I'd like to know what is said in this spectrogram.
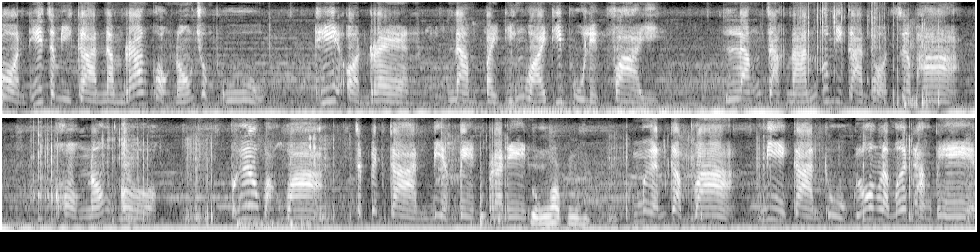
ก่อนที่จะมีการนำร่างของน้องชมพู่ที่อ่อนแรงนำไปทิ้งไว้ที่ภูเหล็กไฟ หลังจากนั้นก็มีการถอดเสื้อผ้า ของน้องออก เพื่อหวังว่าจะเป็นการเบี่ยงเบนประเด็นถั่วงอกพี่น้องเหมือนกับว่ามีการถูกล่วงละเมิดทางเพศ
